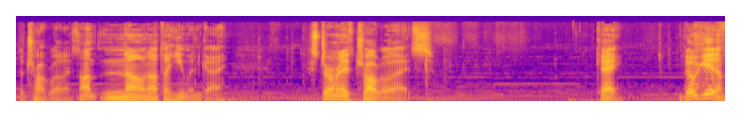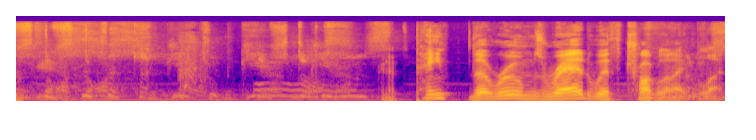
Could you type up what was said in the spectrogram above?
the troglodytes. Not no, not the human guy. Exterminate the troglodytes. Okay, go get them. We're gonna paint the rooms red with troglodyte blood.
